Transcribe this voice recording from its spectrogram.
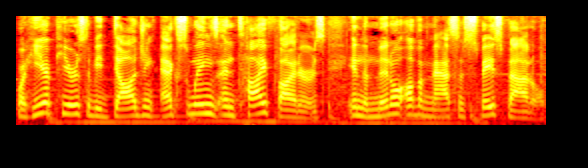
where he appears to be dodging X-Wings and TIE fighters in the middle of a massive space battle.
